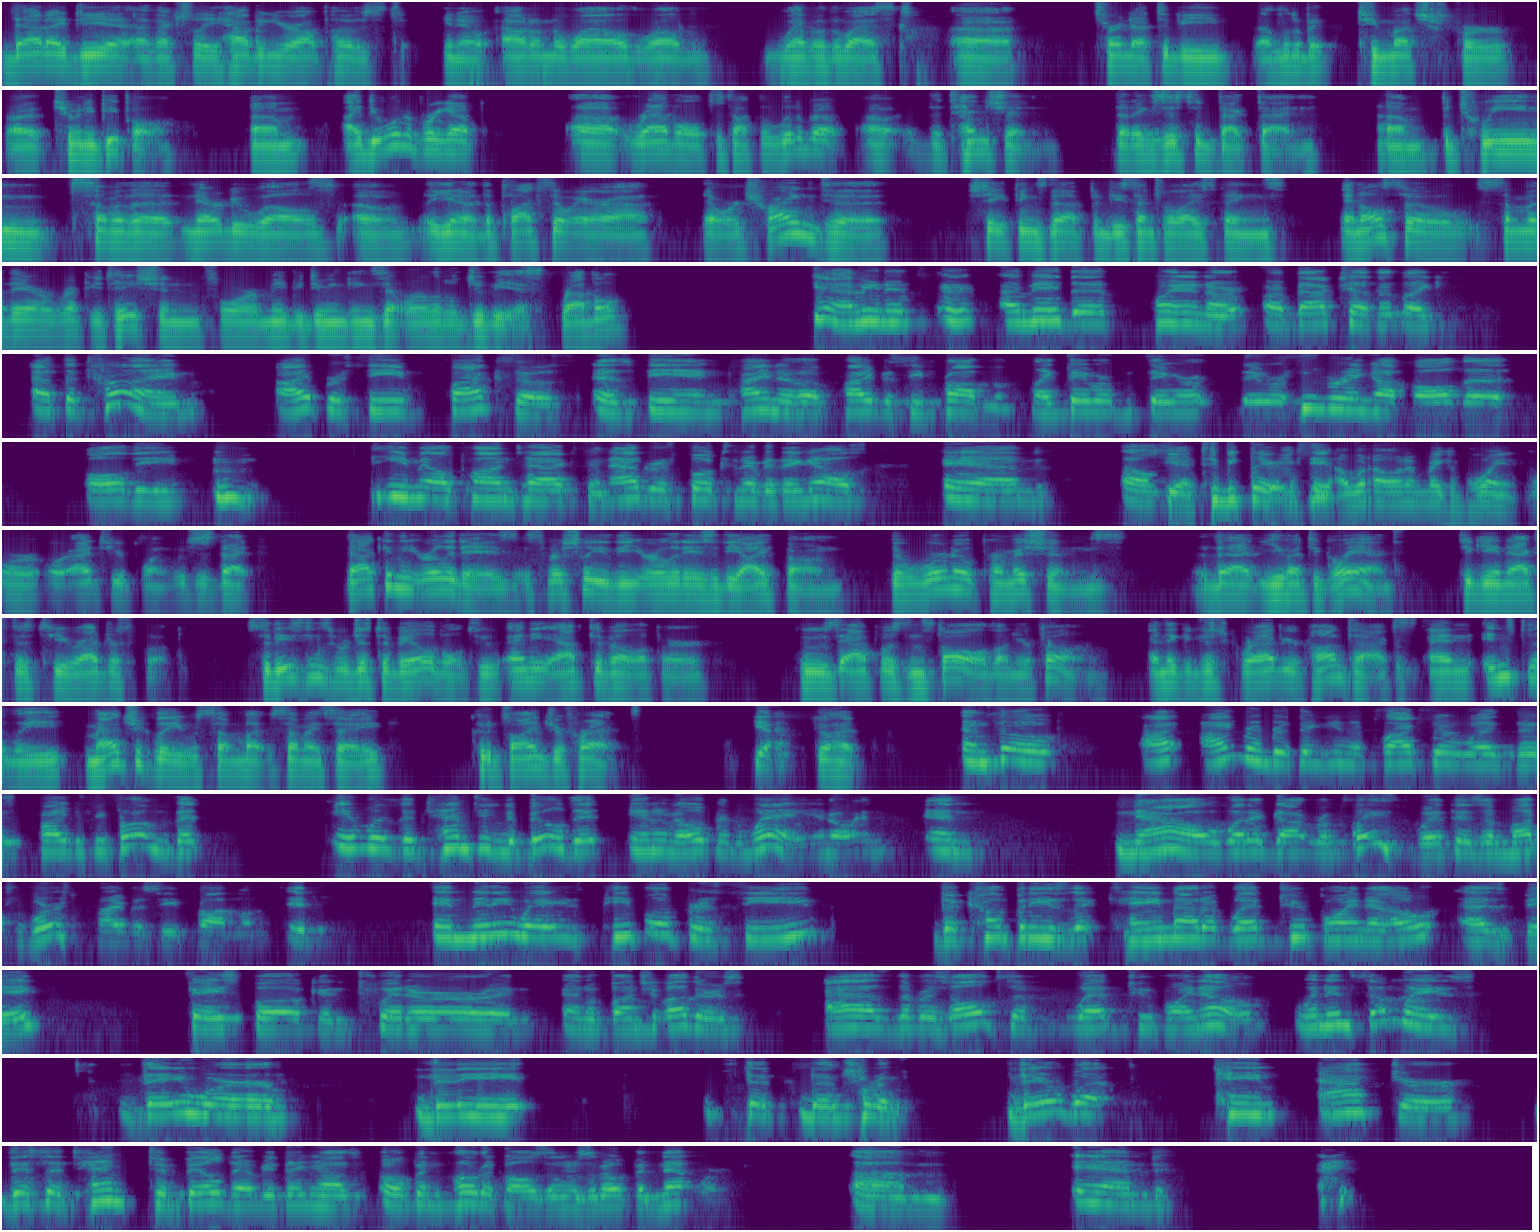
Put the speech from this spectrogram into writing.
that idea of actually having your outpost, you know, out on the wild, wild web of the West, uh, turned out to be a little bit too much for uh, too many people. Um, I do want to bring up uh, Rabble to talk a little bit about uh, the tension that existed back then um, between some of the ne'er do wells of you know the Plaxo era that were trying to shake things up and decentralize things, and also some of their reputation for maybe doing things that were a little dubious. Rabble. Yeah, I mean, it, it, I made the point in our, our back chat that like at the time I perceived Plaxos as being kind of a privacy problem. Like they were they were they were hoovering up all the all the email contacts and address books and everything else and um, yeah, to be clear, I want, I want to make a point or, or add to your point, which is that back in the early days, especially the early days of the iPhone, there were no permissions that you had to grant to gain access to your address book. So these things were just available to any app developer whose app was installed on your phone. And they could just grab your contacts and instantly, magically, some, some might say, could find your friends. Yeah. Go ahead. And so I, I remember thinking that Plaxo was this privacy problem, but it was attempting to build it in an open way, you know, and, and now what it got replaced with is a much worse privacy problem. It, in many ways, people perceive the companies that came out of Web 2.0 as big, Facebook and Twitter and, and a bunch of others, as the results of Web 2.0, when in some ways they were the, the, the sort of, they're what came after this attempt to build everything as open protocols and as an open network. Um, and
